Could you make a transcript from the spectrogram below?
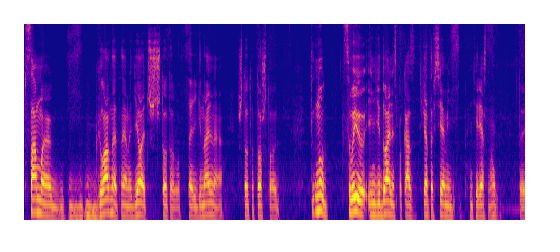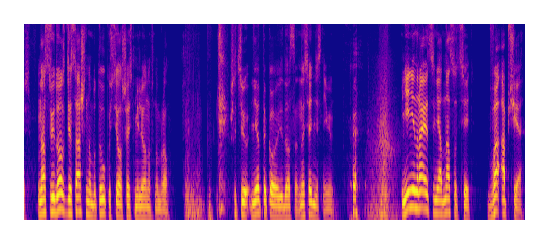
самое главное, это, наверное, делать что-то вот оригинальное, что-то то, что... Ну, свою индивидуальность показывать. Это всем интересно. Ну, то есть... У нас видос, где Саша на бутылку сел 6 миллионов набрал. Шучу, нет такого видоса, но сегодня снимем. Мне не нравится ни одна соцсеть. Вообще.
